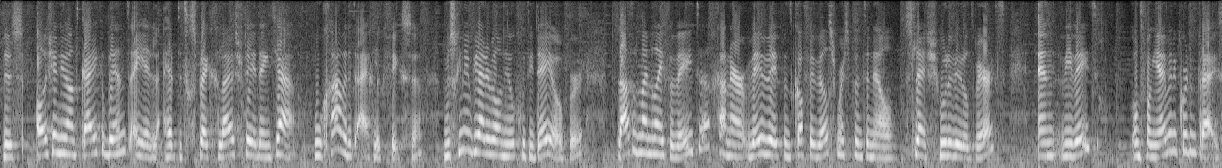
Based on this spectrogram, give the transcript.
Dus als je nu aan het kijken bent en je hebt dit gesprek geluisterd en je denkt, ja, hoe gaan we dit eigenlijk fixen? Misschien heb jij er wel een heel goed idee over. Laat het mij dan even weten. Ga naar www.caféwelsmers.nl slash hoe de wereld werkt. En wie weet ontvang jij binnenkort een prijs.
